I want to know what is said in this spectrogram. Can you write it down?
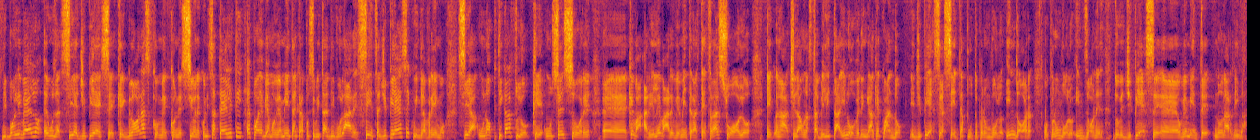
di buon livello e usa sia GPS che GLONASS come connessione con i satelliti. E poi abbiamo ovviamente anche la possibilità di volare senza GPS quindi avremo sia un optical flow che un sensore eh, che va a rilevare ovviamente l'altezza dal suolo e uh, ci dà una stabilità in overing anche quando il GPS è assente appunto per un volo indoor o per un volo in zone dove il GPS eh, ovviamente non arriva.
